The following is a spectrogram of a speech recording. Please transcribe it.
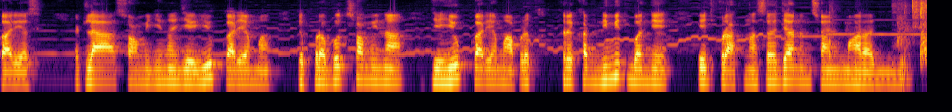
કાર્ય છે. એટલે આ સ્વામીજીના જે યુગ કાર્યમાં, કે પ્રભુ સ્વામીના જે યુગ કાર્યમાં આપણે ખરેખર નિમિત્ત બનીએ, એ જ પ્રાર્થના સહજાનંદ સ્વામી મહારાજની.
